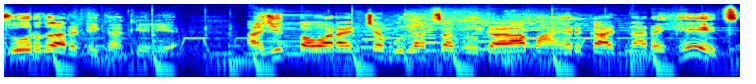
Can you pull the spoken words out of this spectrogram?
जोरदार टीका केली आहे. अजित पवारांच्या मुलाचा घोटाळा बाहेर काढणारे हेच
